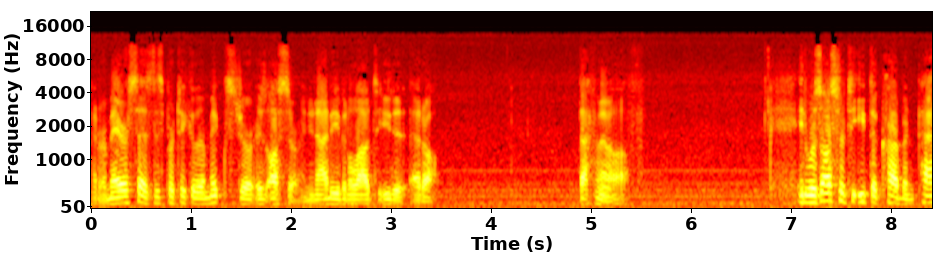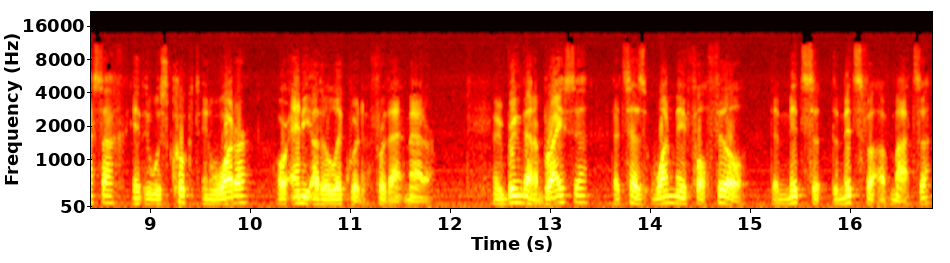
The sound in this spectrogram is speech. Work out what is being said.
And Rameir says this particular mixture is usr, and you're not even allowed to eat it at all. It was also to eat the carbon pesach if it was cooked in water or any other liquid for that matter. And we bring down a brisa that says one may fulfill the mitzvah, the mitzvah of matzah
